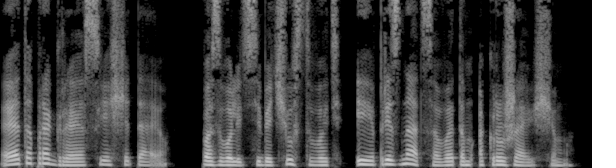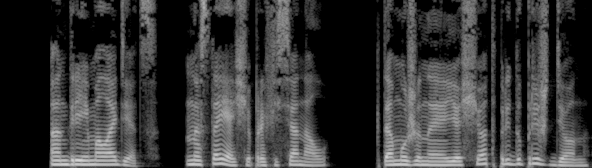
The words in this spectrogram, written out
Это прогресс, я считаю. Позволить себе чувствовать и признаться в этом окружающем. Андрей молодец. Настоящий профессионал. К тому же на ее счет предупрежден.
